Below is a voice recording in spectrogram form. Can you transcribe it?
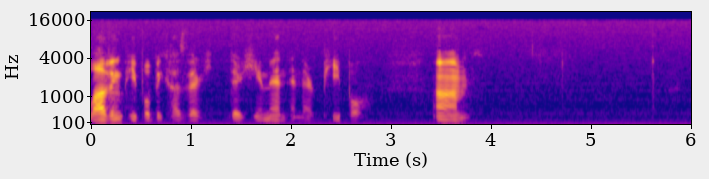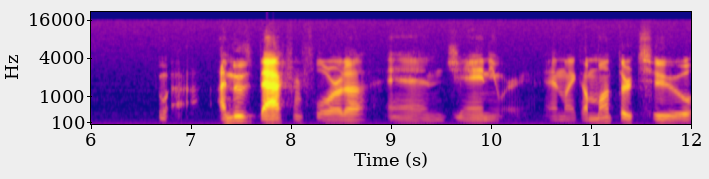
loving people because they're they're human and they're people. Um, I moved back from Florida in January, and like a month or two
